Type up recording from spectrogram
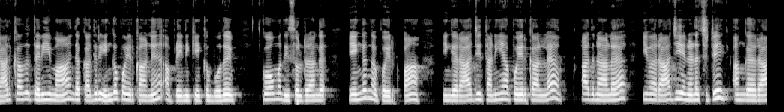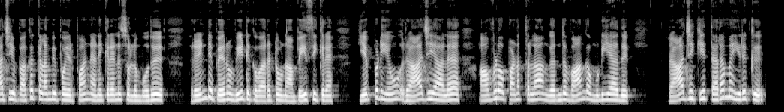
யாருக்காவது தெரியுமா? இந்த கதிர் எங்கே போயிருக்கான்னு அப்படின்னு கேட்கும்போது கோமதி சொல்கிறாங்க எங்கெங்க போயிருப்பான் இங்கே ராஜி தனியாக போயிருக்கால அதனால இவன் ராஜியை நினச்சிட்டு அங்கே ராஜியை பார்க்க கிளம்பி போயிருப்பான்னு நினைக்கிறேன்னு சொல்லும்போது ரெண்டு பேரும் வீட்டுக்கு வரட்டும் நான் பேசிக்கிறேன். எப்படியும் ராஜியால் அவ்வளோ பணத்தெல்லாம் அங்கேருந்து வாங்க முடியாது. ராஜிக்கு திறமை இருக்குது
